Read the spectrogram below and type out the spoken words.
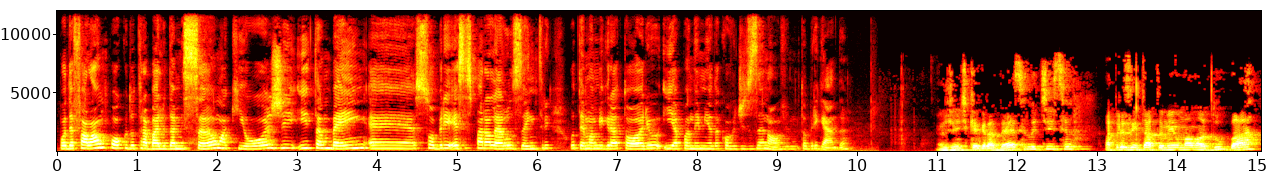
poder falar um pouco do trabalho da missão aqui hoje e também é, sobre esses paralelos entre o tema migratório e a pandemia da Covid-19. Muito obrigada. A gente que agradece, Letícia. Apresentar também o Mamadou Bar,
